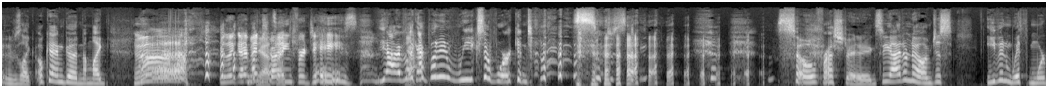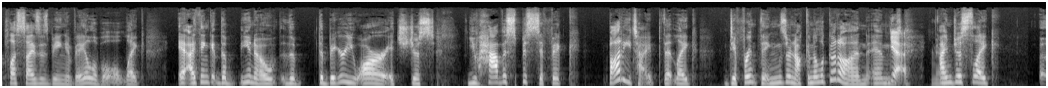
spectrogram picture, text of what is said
and it was like, okay, I'm good. And I'm like, ah! You're like, I've been Yeah, trying like- for days. yeah, I'm like, Yeah. I put in weeks of work into this. Just like- so frustrating. So yeah, I don't know. I'm just even with more plus sizes being available, like I I think the you know the the bigger you are, it's just you have a specific body type that like different things are not going to look good on, and Yeah. I'm just like ugh,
